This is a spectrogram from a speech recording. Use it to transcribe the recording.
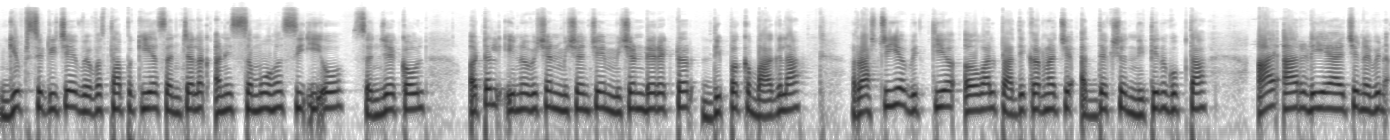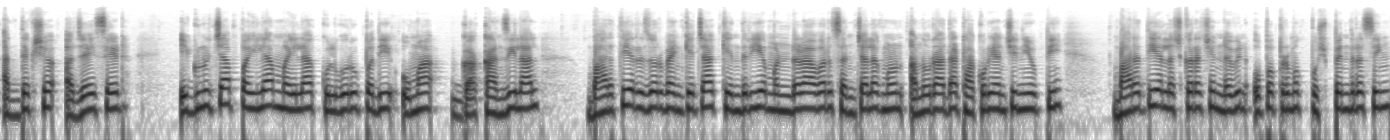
गिफ्ट सिटीचे व्यवस्थापकीय संचालक आणि समूह सीईओ संजय कौल अटल इनोव्हेशन मिशनचे मिशन डायरेक्टर दीपक बागला राष्ट्रीय वित्तीय अहवाल प्राधिकरणाचे अध्यक्ष Nitin Gupta I R D आयचे नवीन अध्यक्ष अजय सेठ इग्नूच्या पहिल्या महिला कुलगुरूपदी उमा गा कांजीलाल भारतीय रिझर्व्ह बँकेच्या केंद्रीय मंडळावर संचालक म्हणून अनुराधा ठाकूर यांची नियुक्ती भारतीय लष्कराचे नवीन उपप्रमुख पुष्पेंद्र सिंग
